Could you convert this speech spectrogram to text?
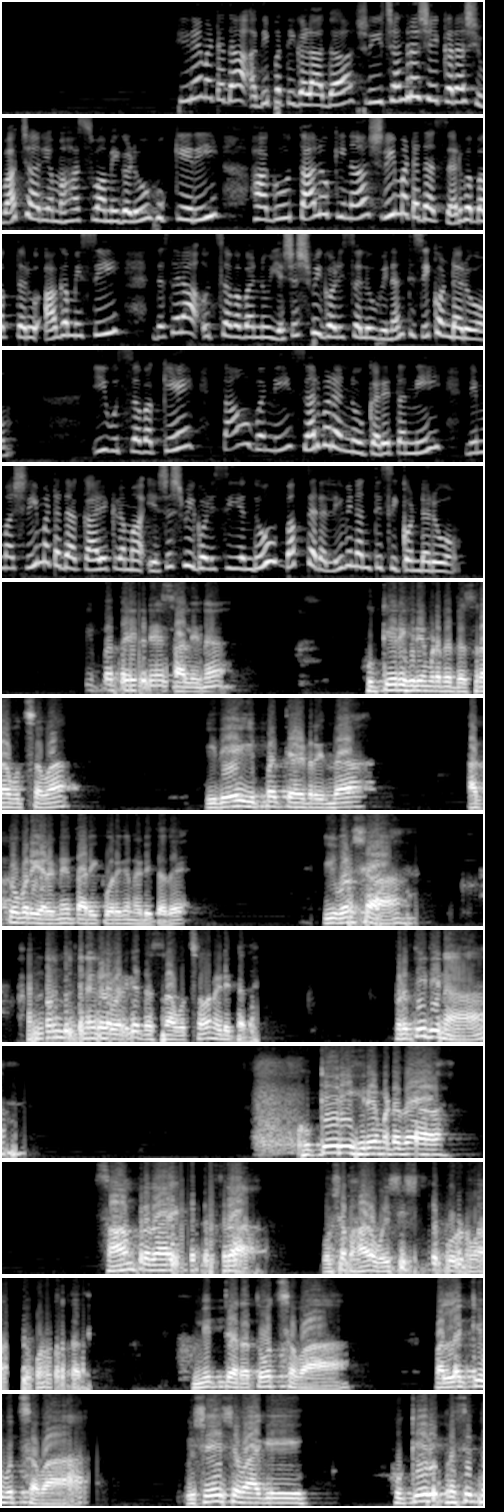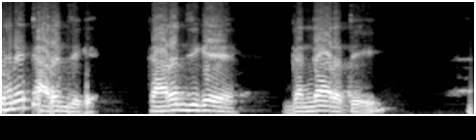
ಹಿರೇಮಠದ ಅಧಿಪತಿಗಳಾದ ಶ್ರೀ ಚಂದ್ರಶೇಖರ ಶಿವಾಚಾರ್ಯ ಮಹಾಸ್ವಾಮಿಗಳು ಹುಕ್ಕೇರಿ ಹಾಗೂ ತಾಲೂಕಿನ ಶ್ರೀಮಠದ ಸರ್ವ ಭಕ್ತರು ಆಗಮಿಸಿ ದಸರಾ ಉತ್ಸವವನ್ನು ಯಶಸ್ವಿಗೊಳಿಸಲು ವಿನಂತಿಸಿಕೊಂಡರು. ಈ ಉತ್ಸವಕ್ಕೆ ತಾವು ಬನ್ನಿ, ಸರ್ವರನ್ನು ಕರೆತನ್ನಿ, ನಿಮ್ಮ ಶ್ರೀಮಠದ ಕಾರ್ಯಕ್ರಮ ಯಶಸ್ವಿಗೊಳಿಸಿ ಎಂದು ಭಕ್ತರಲ್ಲಿ ವಿನಂತಿಸಿಕೊಂಡರು. ಇಪ್ಪತ್ತೈದನೇ ಸಾಲಿನ ಹುಕ್ಕೇರಿ ಹಿರೇಮಠದ ದಸರಾ ಉತ್ಸವ ಇದೇ ಇಪ್ಪತ್ತೆರಡರಿಂದ ಅಕ್ಟೋಬರ್ ಎರಡನೇ ತಾರೀಕುವರೆಗೆ ನಡೀತದೆ. ಈ ವರ್ಷ ಹನ್ನೊಂದು ದಿನಗಳವರೆಗೆ ದಸರಾ ಉತ್ಸವ ನಡೀತದೆ. ಪ್ರತಿದಿನ ಹುಕ್ಕೇರಿ ಹಿರೇಮಠದ ಸಾಂಪ್ರದಾಯಿಕ ದಸರಾ ವರ್ಷ ಬಹಳ ವೈಶಿಷ್ಟ್ಯಪೂರ್ಣವಾಗಿ ಬರ್ತದೆ. ನಿತ್ಯ ರಥೋತ್ಸವ, ಪಲ್ಲಕ್ಕಿ ಉತ್ಸವ ವಿಶೇಷವಾಗಿ ಹುಕ್ಕೇರಿ ಪ್ರಸಿದ್ಧನೇ ಕಾರಂಜಿಗೆ. ಕಾರಂಜಿಗೆ ಗಂಗಾರತಿ.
